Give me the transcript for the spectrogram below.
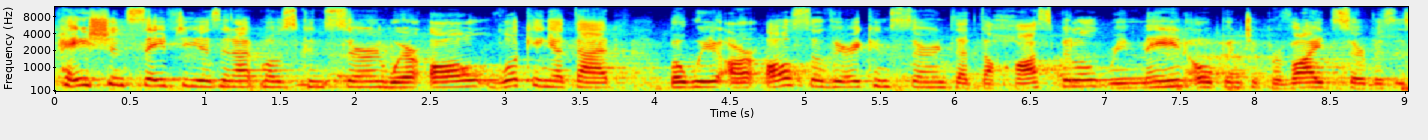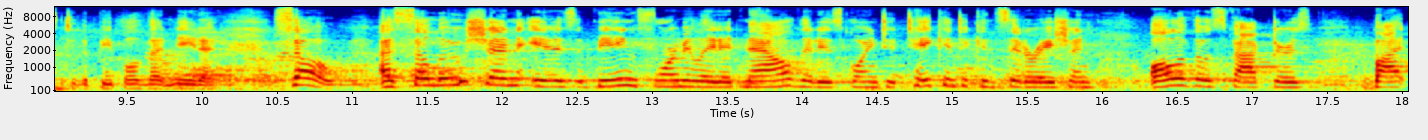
Patient safety is an utmost concern. We're all looking at that but we are also very concerned that the hospital remain open to provide services to the people that need it. So a solution is being formulated now that is going to take into consideration all of those factors, but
